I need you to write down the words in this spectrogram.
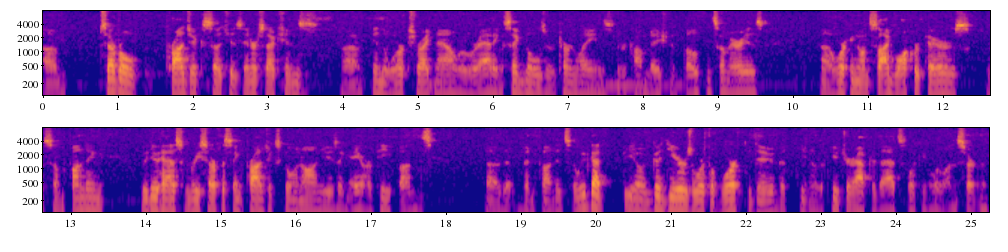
um, several projects such as intersections uh, in the works right now where we're adding signals or turn lanes or a combination of both in some areas. Uh, working on sidewalk repairs with some funding. We do have some resurfacing projects going on using ARP funds uh, that have been funded. So we've got you know a good year's worth of work to do, but you know the future after that's looking a little uncertain.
